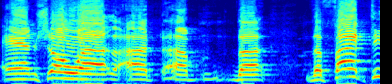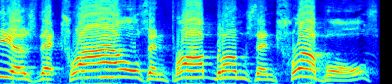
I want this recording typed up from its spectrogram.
And so uh, uh, uh the the fact is that trials and problems and troubles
